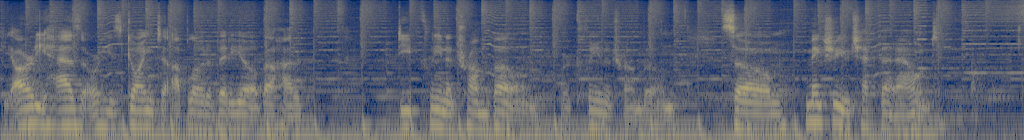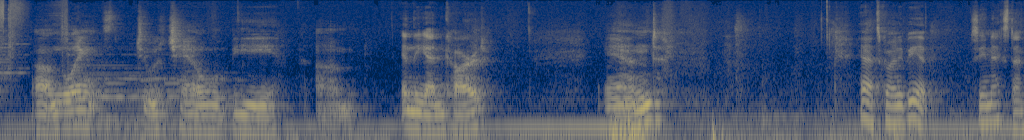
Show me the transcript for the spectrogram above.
he already has or he's going to upload a video about how to deep clean a trombone or clean a trombone. So make sure you check that out. Um, the link to his channel will be um, in the end card. And yeah, that's going to be it. See you next time.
